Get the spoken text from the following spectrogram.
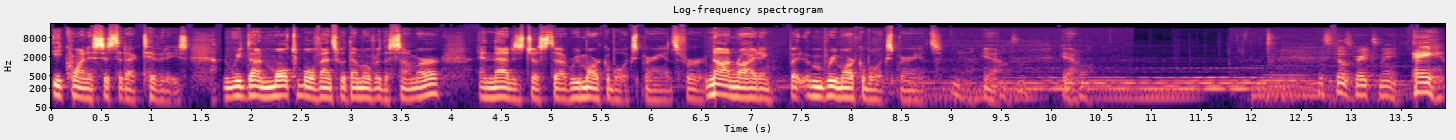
equine assisted activities. And we've done multiple events with them over the summer, and that is just a remarkable experience for non riding, but a remarkable experience. Yeah. yeah. Awesome. Yeah. This feels great to me. Hey,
